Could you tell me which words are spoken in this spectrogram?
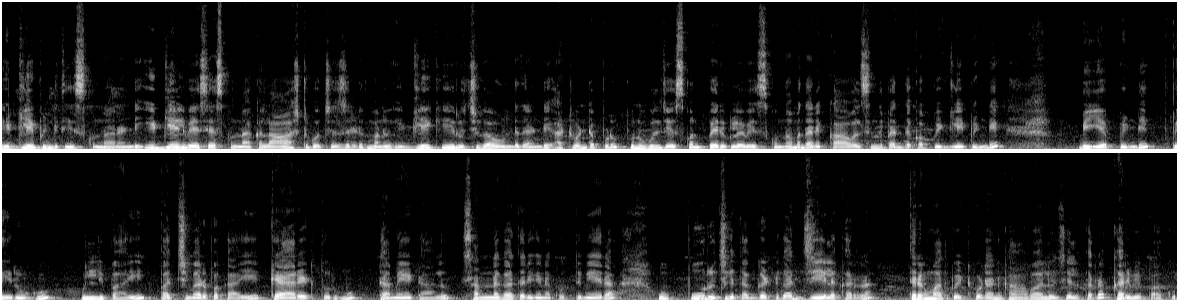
ఇడ్లీ పిండి తీసుకున్నానండి. ఇడ్లీలు వేసేసుకున్నాక లాస్ట్కి వచ్చేసరికి మనం ఇడ్లీకి రుచిగా ఉండదండి. అటువంటప్పుడు పునుగులు చేసుకొని పెరుగులో వేసుకుందాము. దానికి కావాల్సింది పెద్ద కప్పు ఇడ్లీ పిండి బియ్యం పిండి పెరుగు ఉల్లిపాయ పచ్చిమిరపకాయ క్యారెట్ తురుము టమేటాలు సన్నగా తరిగిన కొత్తిమీర ఉప్పు రుచికి తగ్గట్టుగా జీలకర్ర తిరగమాత పెట్టుకోవడానికి ఆవాలు జీలకర్ర కరివేపాకు.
